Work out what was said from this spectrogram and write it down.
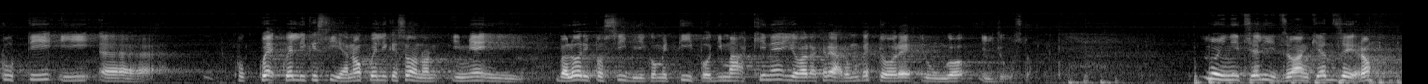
tutti i, eh, que quelli che siano, quelli che sono i miei valori possibili come tipo di macchine, io vado a creare un vettore lungo il giusto. Lo inizializzo anche a 0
